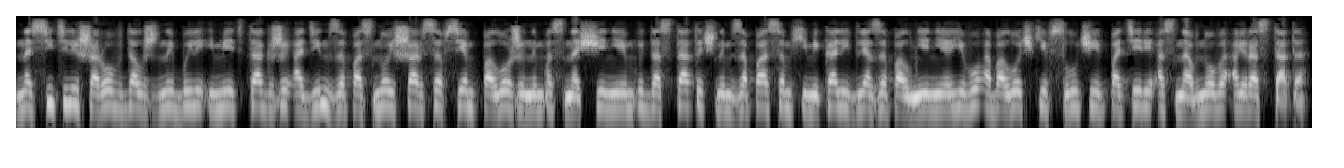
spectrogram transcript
Носители шаров должны были иметь также один запасной шар со всем положенным оснащением и достаточным запасом химикалий для заполнения его оболочки в случае потери основного аэростата.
